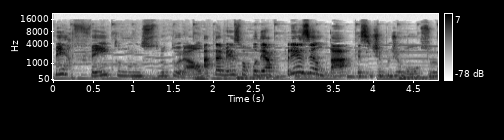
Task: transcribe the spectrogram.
perfeito no estrutural, até mesmo para poder apresentar esse tipo de monstro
